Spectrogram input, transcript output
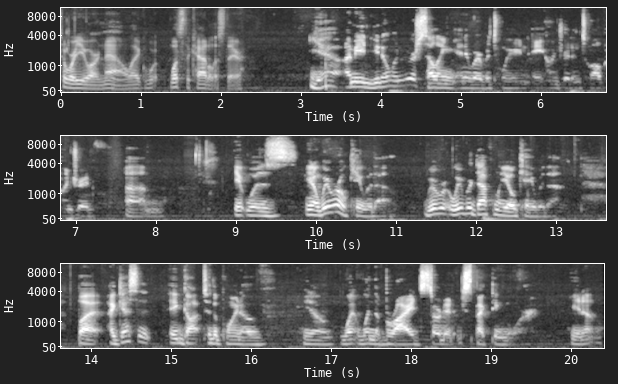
to where you are now. Like, wh- what's the catalyst there? Yeah, I mean, you know, when we were selling anywhere between 800 and 1200, um, it was, you know, we were okay with that. We were, we were definitely okay with that. But I guess it, it got to the point of, you know, when, when the bride started expecting more, you know,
